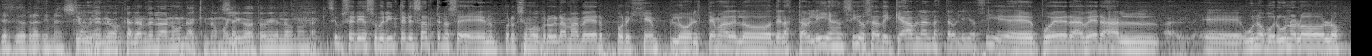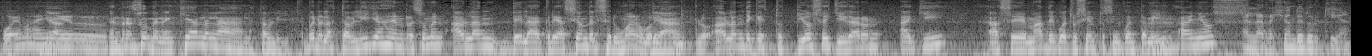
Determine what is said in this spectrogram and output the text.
desde otras Sí, dimensiones. pues tenemos que hablar de los Anunnaki, no hemos Exacto. llegado todavía a los Anunnaki. Sí, pues sería súper interesante, no sé, en un próximo programa ver, por ejemplo, el tema de, lo, de las tablillas en sí, o sea, de qué hablan las tablillas en sí, eh, poder ver al, eh, uno por uno los, los poemas y Ya. ir... En resumen, ¿en qué hablan la- las tablillas? Bueno, las tablillas en resumen hablan de la creación del ser humano, por Ya. ejemplo. Hablan de que estos dioses llegaron aquí hace más de 450 mil años. en la región de Turquía.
